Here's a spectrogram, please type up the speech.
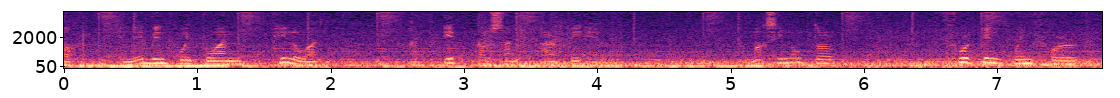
of 11.1 kilowatt at 8000 rpm maximum torque 14.4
